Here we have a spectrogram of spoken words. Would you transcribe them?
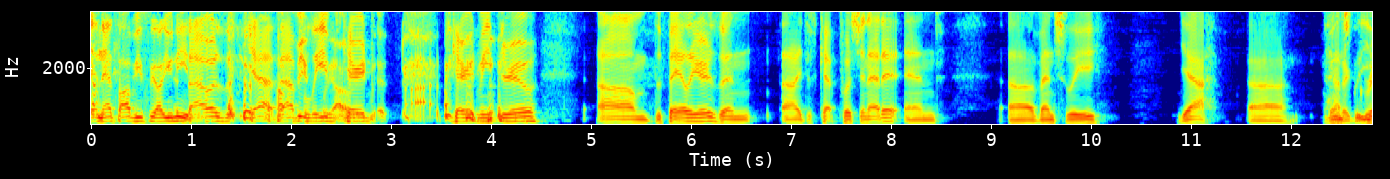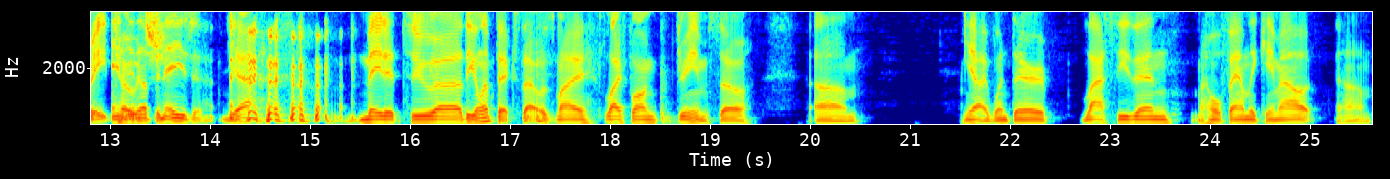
and that's obviously all you need. That was yeah, that belief carried uh, carried me through um, the failures, and I just kept pushing at it, and uh, eventually, yeah, uh, had a Eventually great ended coach. up in Asia. yeah, made it to uh, the Olympics. That was my lifelong dream. So, um, yeah, I went there last season. My whole family came out. Um,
